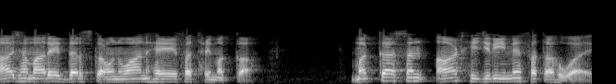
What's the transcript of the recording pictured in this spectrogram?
آج ہمارے درس کا عنوان ہے فتح مکہ۔ مکہ سن آٹھ ہجری میں فتح ہوا ہے۔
